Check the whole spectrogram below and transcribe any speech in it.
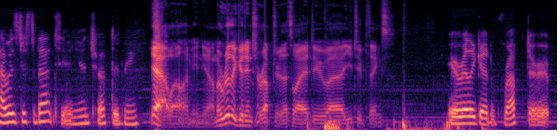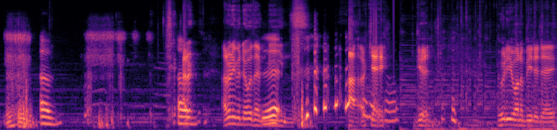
I was just about to, and you interrupted me. Yeah, well, I mean, you know, I'm a really good interrupter. That's why I do uh, YouTube things. You're a really good rupter of. I of don't, I don't even know what that zits. means. ah, okay, good. Who do you want to be today?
